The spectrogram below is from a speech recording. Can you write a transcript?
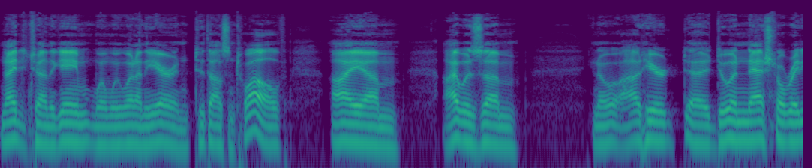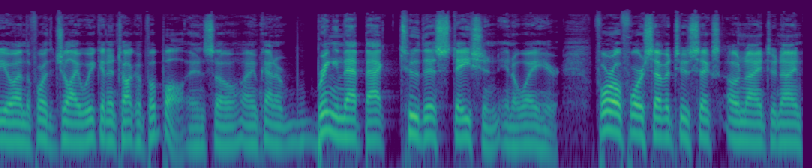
92 on the game when we went on the air in 2012, I um I was um you know, out here uh, doing national radio on the Fourth of July weekend and talking football. And so I'm kind of bringing that back to this station in a way here. 404 726 0929.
